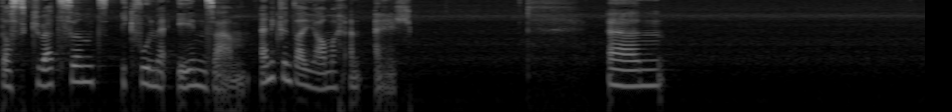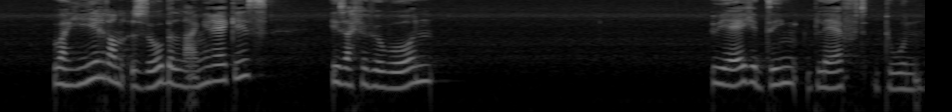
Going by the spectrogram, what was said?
Dat is kwetsend. Ik voel me eenzaam. En ik vind dat jammer en erg. En wat hier dan zo belangrijk is, is dat je gewoon je eigen ding blijft doen.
